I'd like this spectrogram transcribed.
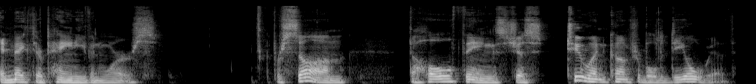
and make their pain even worse. For some, the whole thing's just too uncomfortable to deal with,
